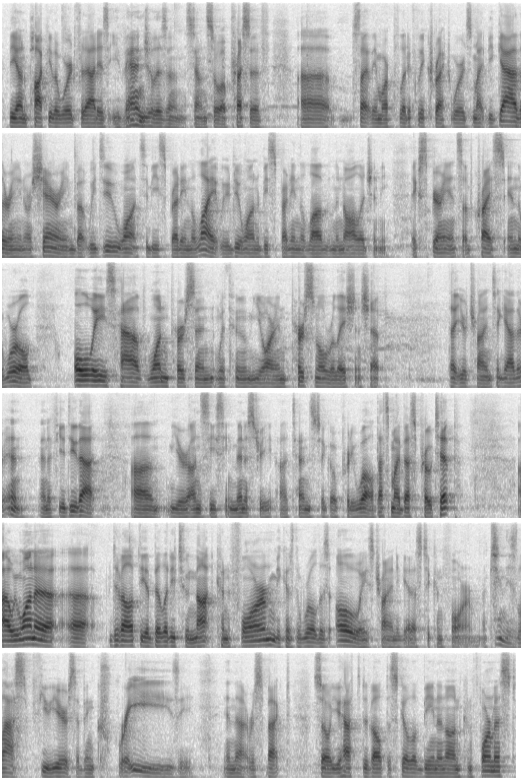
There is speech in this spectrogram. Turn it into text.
The unpopular word for that is evangelism. It sounds so oppressive. Uh, slightly more politically correct words might be gathering or sharing, but we do want to be spreading the light. We do want to be spreading the love and the knowledge and the experience of Christ in the world. Always have one person with whom you are in personal relationship that you're trying to gather in. And if you do that, um, your unceasing ministry uh, tends to go pretty well. That's my best pro tip. Uh, we want to uh, develop the ability to not conform because the world is always trying to get us to conform. I've seen these last few years have been crazy in that respect. So you have to develop the skill of being a nonconformist.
